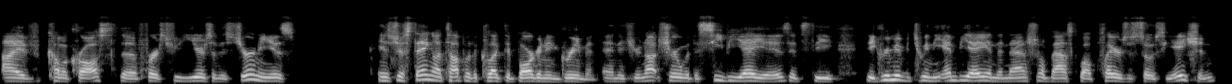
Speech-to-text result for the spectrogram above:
I've come across the first few years of this journey is is just staying on top of the collective bargaining agreement. And if you're not sure what the CBA is, it's the, the agreement between the NBA and the National Basketball Players Association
